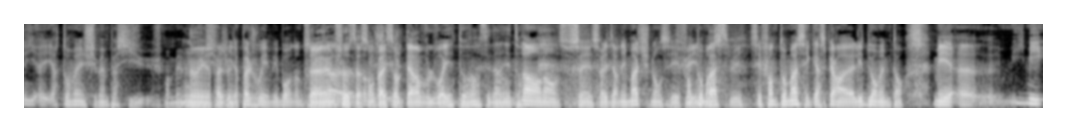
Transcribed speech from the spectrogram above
hier Thomas, je sais même pas si je m'en même. Non, il a pas joué. Il a pas joué, mais bon, dans tous C'est la même chose. De toute façon, quand il est sur le terrain, vous le voyez, Tovin, ces derniers temps. Non, non, sur les derniers matchs, non, c'est Fantomas. C'est Fantomas et Gasper, euh, les deux en même temps. Mais, euh, mais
